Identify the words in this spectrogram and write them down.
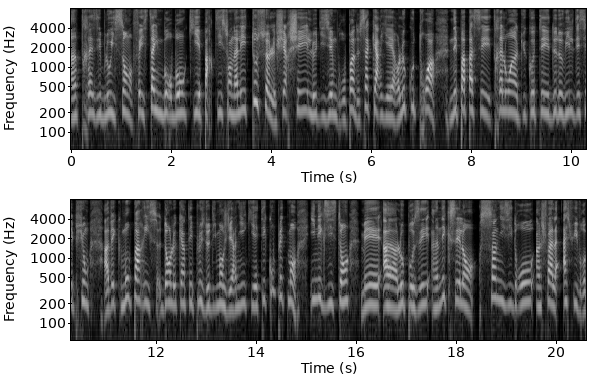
un très éblouissant FaceTime Bourbon qui est parti s'en aller tout seul chercher le dixième groupe 1 de sa carrière. Le coup de 3 n'est pas passé très loin du côté de Deauville, déception avec mon Paris dans le Quintet Plus de dimanche dernier qui était complètement inexistant mais à l'opposé un excellent San Isidro, un cheval à suivre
